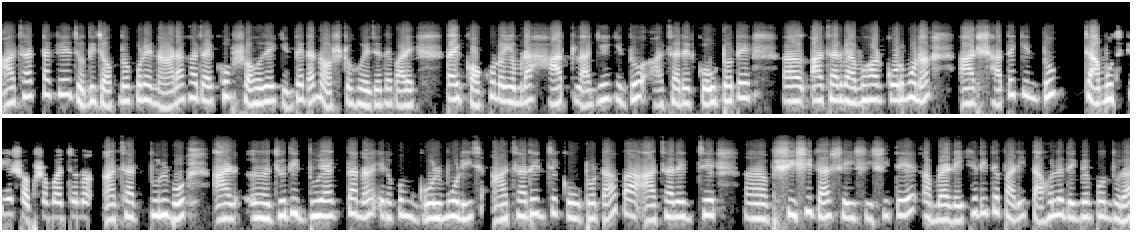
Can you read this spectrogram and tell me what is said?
আচারটাকে যদি যত্ন করে না রাখা যায়, খুব সহজেই কিন্তু এটা নষ্ট হয়ে যেতে পারে। তাই কখনোই আমরা হাত লাগিয়ে কিন্তু আচারের কৌটোতে আচার ব্যবহার করব না। আর সাথে কিন্তু চামচ দিয়ে সবসময়ের জন্য আচার তুলবো। আর যদি দু এক দানা এরকম গোলমরিচ আচারের যে কৌটোটা বা আচারের যে শিশিটা সেই শিশিতে আমরা রেখে দিতে পারি, তাহলে দেখবে বন্ধুরা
